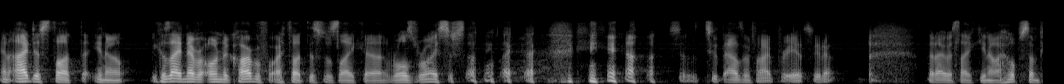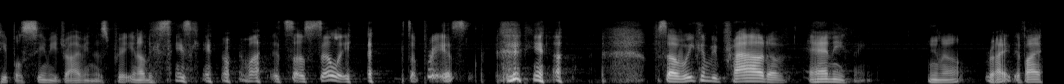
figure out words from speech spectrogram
and I just thought that you know because I had never owned a car before, I thought this was like a Rolls Royce or something like that. you know, so 2005 Prius, you know. But I was like, you know, I hope some people see me driving this Prius. You know, these things came to my mind. It's so silly. it's a Prius. you know. So we can be proud of anything, you know, right? If I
